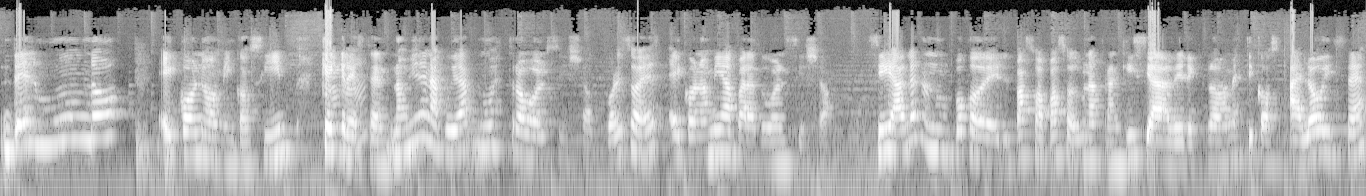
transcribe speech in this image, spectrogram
del mundo económico, ¿sí? Que crecen. Nos vienen a cuidar nuestro bolsillo. Por eso es economía para tu bolsillo. Sí, hablaron un poco del paso a paso de una franquicia de electrodomésticos Aloise.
